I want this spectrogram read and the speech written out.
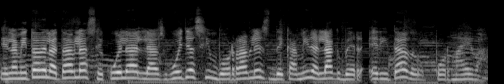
En la mitad de la tabla se cuela Las huellas imborrables de Camila Lackberg, editado por Maeva.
